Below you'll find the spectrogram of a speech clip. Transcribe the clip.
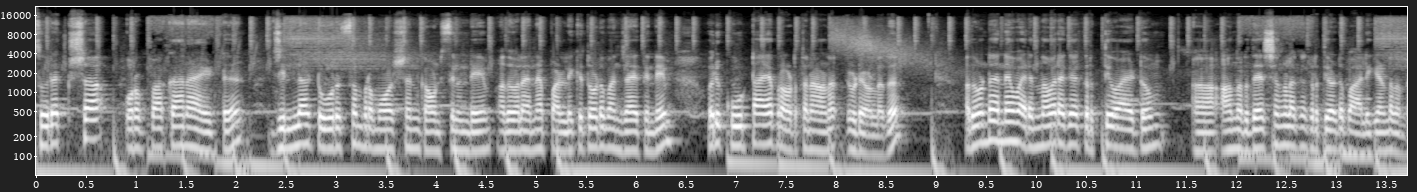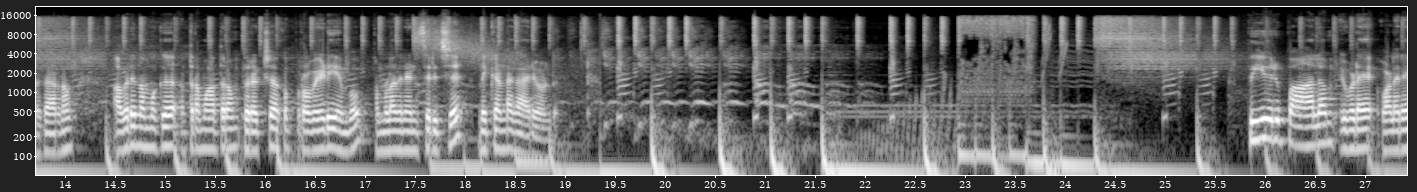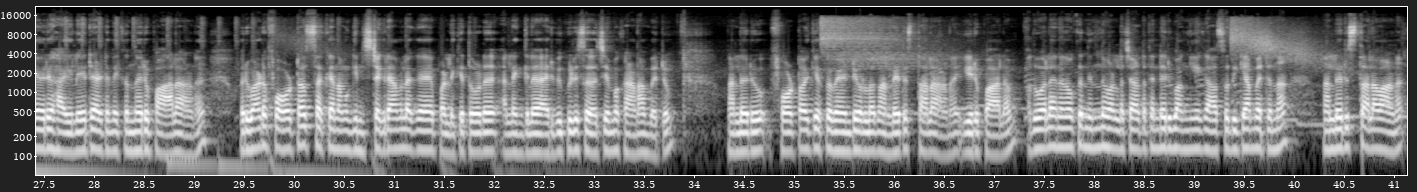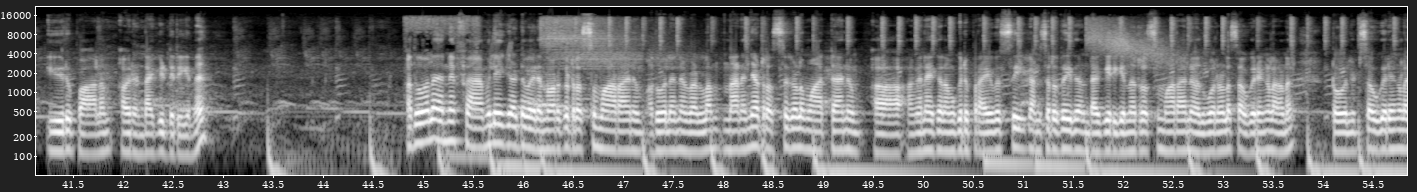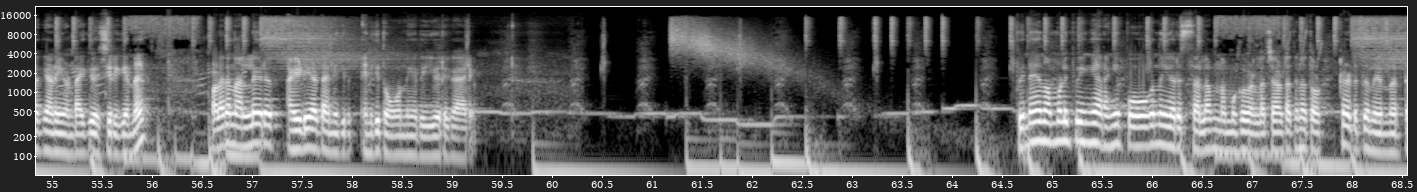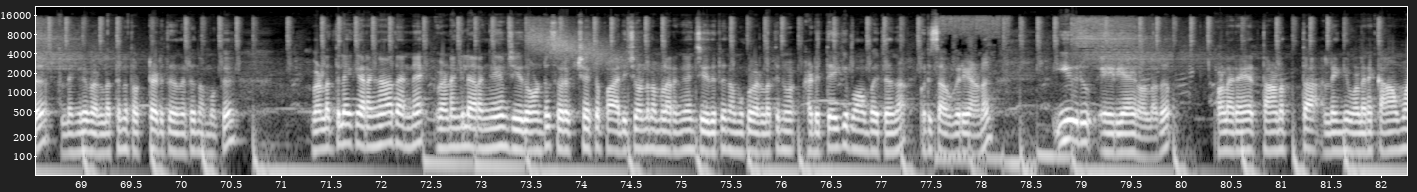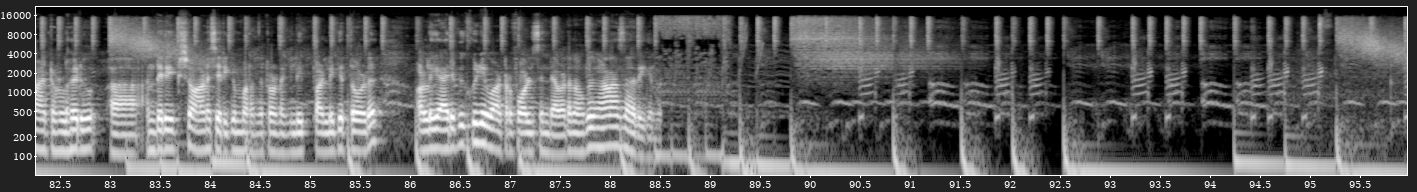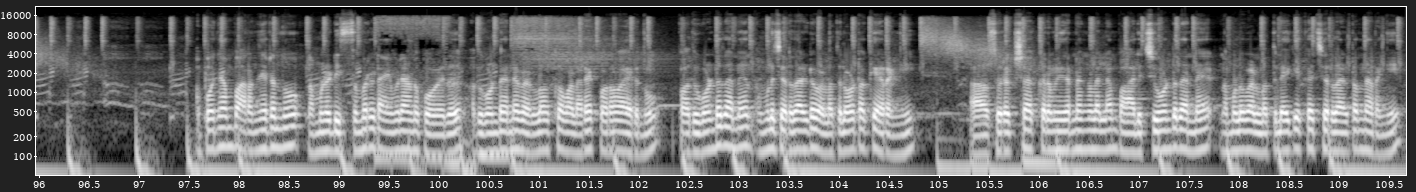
സുരക്ഷ ഉറപ്പാക്കാനായിട്ട് ജില്ലാ ടൂറിസം പ്രൊമോഷൻ കൗൺസിലിന്റെയും അതുപോലെ തന്നെ പള്ളിക്കത്തോട് പഞ്ചായത്തിന്റെയും ഒരു കൂട്ടായ പ്രവർത്തനമാണ് ഇവിടെ ഉള്ളത് അതുകൊണ്ട് തന്നെ വരുന്നവരൊക്കെ കൃത്യമായിട്ടും ആ, നിർദ്ദേശങ്ങളൊക്കെ കൃത്യമായിട്ട് പാലിക്കേണ്ടതുണ്ട്. കാരണം അവർ നമുക്ക് അത്രമാത്രം സുരക്ഷ ഒക്കെ പ്രൊവൈഡ് ചെയ്യുമ്പോൾ നമ്മളതിനനുസരിച്ച് നിൽക്കേണ്ട കാര്യമുണ്ട്. അപ്പോൾ ഈ ഒരു പാലം ഇവിടെ വളരെ ഒരു ഹൈലൈറ്റ് ആയിട്ട് നിൽക്കുന്ന ഒരു പാലമാണ് ഒരുപാട് ഫോട്ടോസൊക്കെ നമുക്ക് ഇൻസ്റ്റാഗ്രാമിലൊക്കെ പള്ളിക്കത്തോട് അല്ലെങ്കിൽ അരുവിക്കുഴി സെർച്ച് ചെയ്യുമ്പോൾ കാണാൻ പറ്റും. നല്ലൊരു ഫോട്ടോയ്ക്കൊക്കെ വേണ്ടിയുള്ള നല്ലൊരു സ്ഥലമാണ് ഈ ഒരു പാലം. അതുപോലെ തന്നെ നമുക്ക് നിന്ന് വെള്ളച്ചാട്ടത്തിന്റെ ഒരു ഭംഗിയൊക്കെ ആസ്വദിക്കാൻ പറ്റുന്ന നല്ലൊരു സ്ഥലമാണ് ഈ ഒരു പാലം അവരുണ്ടാക്കിയിട്ടിരിക്കുന്നത്. അതുപോലെ തന്നെ ഫാമിലിയൊക്കെ ആയിട്ട് വരുന്നവർക്ക് ഡ്രസ്സ് മാറാനും അതുപോലെ തന്നെ വെള്ളം നനഞ്ഞ ഡ്രസ്സുകൾ മാറ്റാനും അങ്ങനെയൊക്കെ നമുക്കൊരു പ്രൈവസി കൺസിഡർ ചെയ്ത് ഉണ്ടാക്കിയിരിക്കുന്ന ഡ്രസ്സ് മാറാനും അതുപോലെയുള്ള സൗകര്യങ്ങളാണ്. ടോയ്ലറ്റ് സൗകര്യങ്ങളൊക്കെയാണ് ഈ ഉണ്ടാക്കി വെച്ചിരിക്കുന്നത്. വളരെ നല്ലൊരു ഐഡിയ ആയിട്ടാണ് എനിക്ക് എനിക്ക് തോന്നിയത് ഈ ഒരു കാര്യം. പിന്നെ നമ്മളിപ്പോൾ ഇങ്ങനെ ഇറങ്ങി പോകുന്ന ഈ ഒരു സ്ഥലം നമുക്ക് വെള്ളച്ചാട്ടത്തിന് തൊട്ടടുത്ത് നിന്നിട്ട് അല്ലെങ്കിൽ വെള്ളത്തിന് തൊട്ടടുത്ത് നിന്നിട്ട് നമുക്ക് വെള്ളത്തിലേക്ക് ഇറങ്ങാതെ തന്നെ വേണമെങ്കിൽ ഇറങ്ങുകയും ചെയ്തുകൊണ്ട് സുരക്ഷയൊക്കെ പാലിച്ചുകൊണ്ട് നമ്മൾ ഇറങ്ങുകയും ചെയ്തിട്ട് നമുക്ക് വെള്ളത്തിന് അടുത്തേക്ക് പോകാൻ പറ്റുന്ന ഒരു സൗകര്യമാണ് ഈ ഒരു ഏരിയയിലുള്ളത്. വളരെ തണുത്ത അല്ലെങ്കിൽ വളരെ കാമായിട്ടുള്ള ഒരു അന്തരീക്ഷമാണ് ശരിക്കും പറഞ്ഞിട്ടുണ്ടെങ്കിൽ ഈ പള്ളിക്കത്തോട് ഉള്ള ഈ അരുവിക്കുഴി വാട്ടർഫോൾസിന്റെ അവിടെ നമുക്ക് കാണാൻ സാധിക്കുന്നത്. അപ്പോൾ ഞാൻ പറഞ്ഞിരുന്നു നമ്മൾ ഡിസംബർ ടൈമിലാണ് പോയത്. അതുകൊണ്ട് തന്നെ വെള്ളമൊക്കെ വളരെ കുറവായിരുന്നു. അപ്പോൾ അതുകൊണ്ട് തന്നെ നമ്മൾ ചെറുതായിട്ട് വെള്ളത്തിലോട്ടൊക്കെ ഇറങ്ങി. സുരക്ഷാ ക്രമീകരണങ്ങളെല്ലാം പാലിച്ചുകൊണ്ട് തന്നെ നമ്മൾ വെള്ളത്തിലേക്കൊക്കെ ചെറുതായിട്ടൊന്ന് ഇറങ്ങി.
